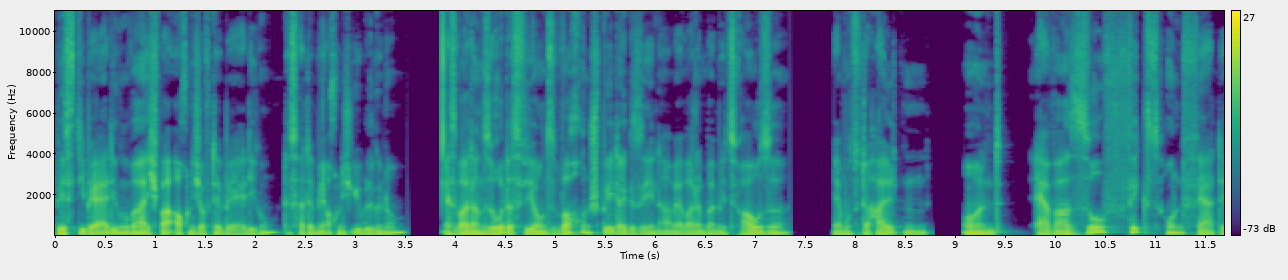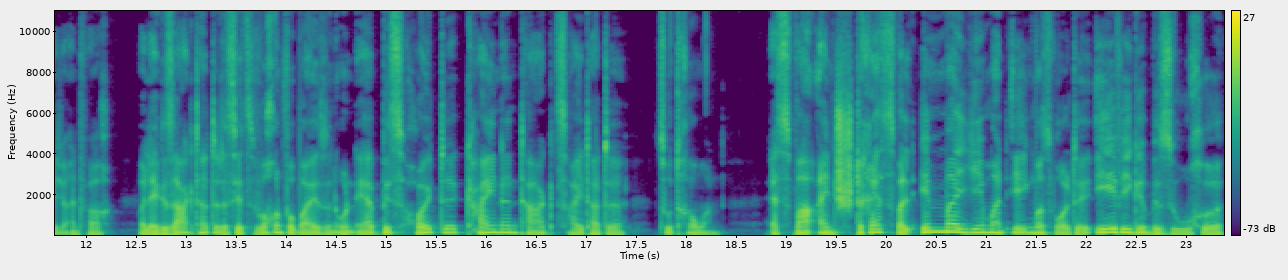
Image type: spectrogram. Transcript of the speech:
bis die Beerdigung war. Ich war auch nicht auf der Beerdigung, das hat er mir auch nicht übel genommen. Es war dann so, dass wir uns Wochen später gesehen haben. Er war dann bei mir zu Hause, wir haben uns unterhalten und er war so fix und fertig einfach, weil er gesagt hatte, dass jetzt Wochen vorbei sind und er bis heute keinen Tag Zeit hatte zu trauern. Es war ein Stress, weil immer jemand irgendwas wollte, ewige Besuche,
